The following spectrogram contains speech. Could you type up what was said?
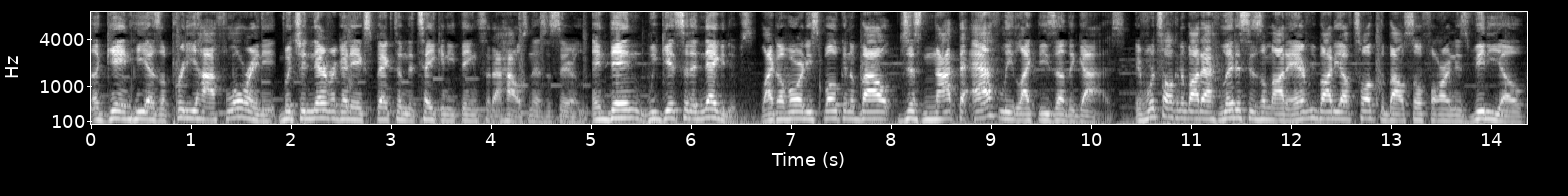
again he has a pretty high floor in it but you're never going to expect him to take anything to the house necessarily. And then we get to the negatives. Like i've already spoken about just not the athlete like these other guys. If we're talking about athleticism out of everybody i've talked about so far in this video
